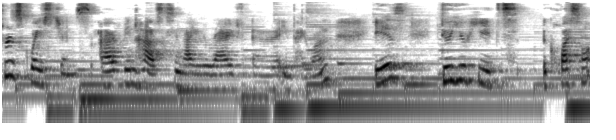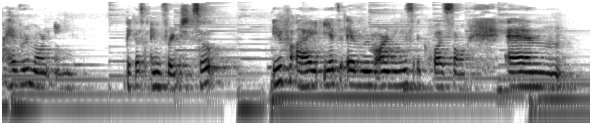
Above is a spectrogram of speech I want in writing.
first questions I've been asked since I arrived uh, in Taiwan is, do you eat a croissant every morning because I'm French. So if I eat every morning a croissant, and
